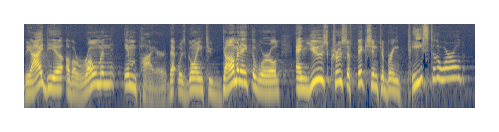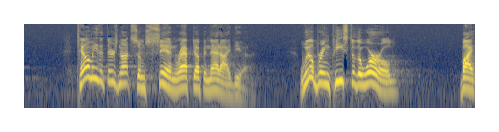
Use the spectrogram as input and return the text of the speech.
the idea of a Roman Empire that was going to dominate the world and use crucifixion to bring peace to the world? Tell me that there's not some sin wrapped up in that idea. We'll bring peace to the world by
